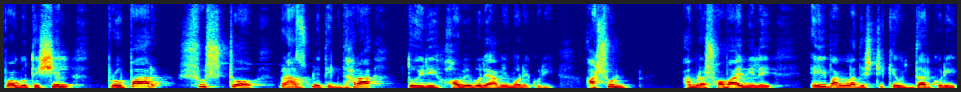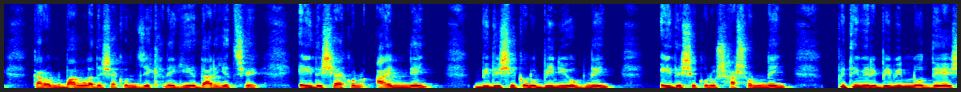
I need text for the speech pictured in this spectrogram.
প্রগতিশীল, প্রপার, সুষ্ঠু রাজনৈতিক ধারা তৈরি হবে বলে আমি মনে করি। আসুন, আমরা সবাই মিলে এই বাংলাদেশটিকে উদ্ধার করি, কারণ বাংলাদেশ এখন যেখানে গিয়ে দাঁড়িয়েছে, এই দেশে এখন আইন নেই, বিদেশি কোনো বিনিয়োগ নেই এই দেশে কোনো শাসন নেই। পৃথিবীর বিভিন্ন দেশ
